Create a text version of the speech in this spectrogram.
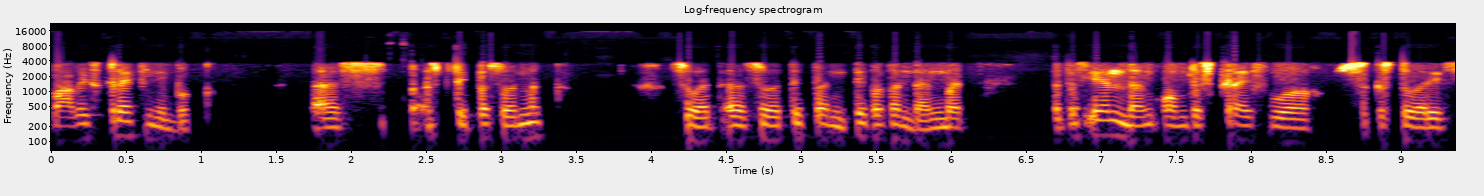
maar ek skryf in die boek as as die persoonlik so het, so dit van tipe van ding wat dit is een ding om te skryf oor sulke stories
